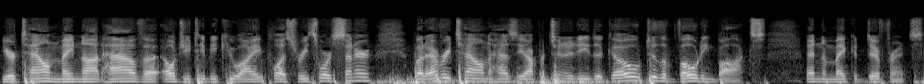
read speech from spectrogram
Your town may not have a LGBTQIA plus resource center, but every town has the opportunity to go to the voting box and to make a difference.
